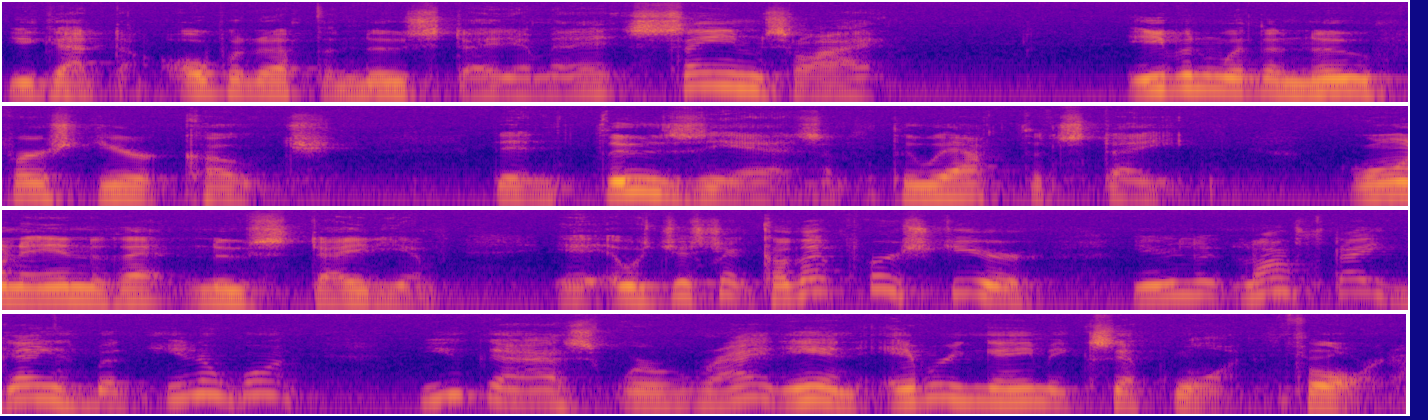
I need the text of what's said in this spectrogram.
you got to open up the new stadium, and it seems like, even with a new first year coach, the enthusiasm throughout the state going into that new stadium, it, it was just because that first year you lost eight games, but you know what? You guys were right in every game except one, Florida.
